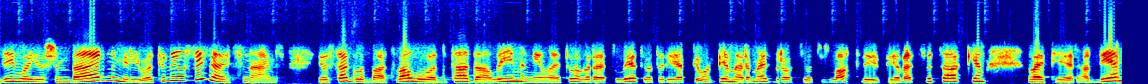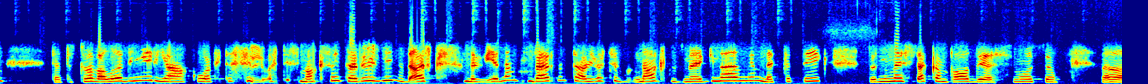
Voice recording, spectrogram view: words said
dzīvojošam bērnam ir ļoti liels izaicinājums, jo saglabāt valodu tādā līmenī, lai to varētu lietot arī, piemēram, aizbraucot uz Latviju pie vecvecākiem vai pie radiem, Tātad to valodiņu ir jākopja. Tas ir ļoti smags un sarežģīts darbs. Nevienam bērnam tā ļoti nākt uz mēģinājumiem nepatīk. Tur nu, mēs sakam paldies mūsu uh,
